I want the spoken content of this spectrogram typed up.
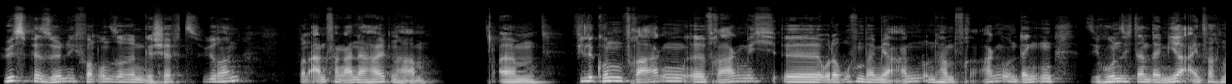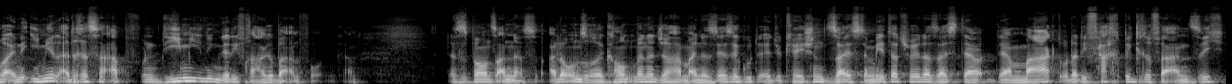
höchstpersönlich von unseren Geschäftsführern von Anfang an erhalten haben. Ähm, Viele Kunden fragen, äh, fragen mich äh, oder rufen bei mir an und haben Fragen und denken, sie holen sich dann bei mir einfach nur eine E-Mail-Adresse ab von demjenigen, der die Frage beantworten kann. Das ist bei uns anders. Alle unsere Account Manager haben eine sehr, sehr gute Education, sei es der Metatrader, sei es der, der Markt oder die Fachbegriffe an sich,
